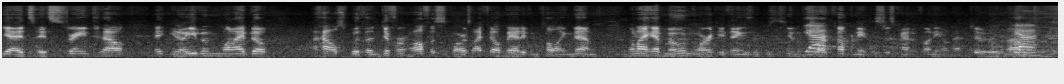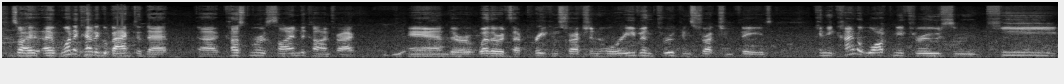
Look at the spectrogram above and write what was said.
yeah, it's it's strange how you know, even when I built a house with a different office of ours, I felt bad even calling them. When I have my own warranty things, it was you know, yeah. our company, it was just kind of funny on that too. Um, yeah. So I, I want to kind of go back to that. Uh, customers signed the contract mm-hmm. and there, whether it's at pre-construction or even through construction phase. Can you kind of walk me through some key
